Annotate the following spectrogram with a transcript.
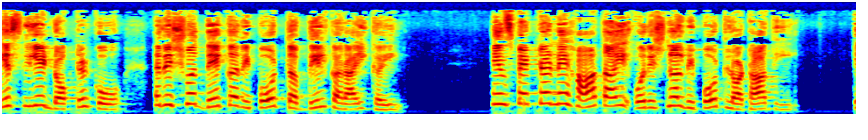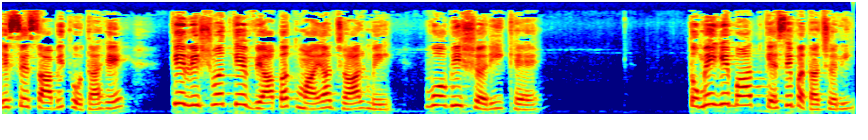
इसलिए डॉक्टर को रिश्वत देकर रिपोर्ट तब्दील कराई गई। इंस्पेक्टर ने हाथ आई ओरिजिनल रिपोर्ट लौटा दी। इससे साबित होता है कि रिश्वत के व्यापक माया जाल में वो भी शरीक है। तुम्हें ये बात कैसे पता चली?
